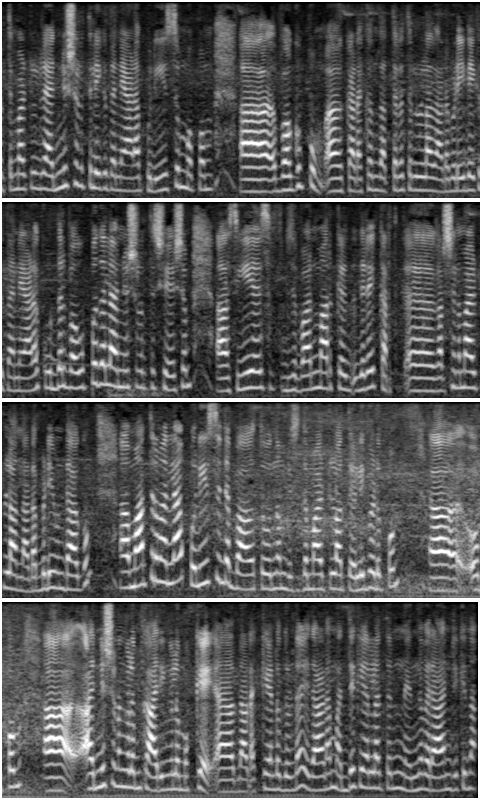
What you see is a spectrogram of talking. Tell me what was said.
കൃത്യമായിട്ടുള്ള ഒരു അന്വേഷണത്തിലേക്ക് തന്നെയാണ് പോലീസും ഒപ്പം വകുപ്പും കടക്കുന്ന അത്തരത്തിലുള്ള നടപടിയിലേക്ക് തന്നെയാണ് കൂടുതൽ വകുപ്പ് തല അന്വേഷണത്തിന് ശേഷം സി എസ് എഫ് ജവാന്മാർക്കെതിരെ കർശനമായിട്ടുള്ള നടപടി ഉണ്ടാകും. മാത്രമല്ല പോലീസിന്റെ ഭാഗത്തു നിന്നും വിശദമായിട്ടുള്ള തെളിവെടുപ്പും ഒപ്പം അന്വേഷണങ്ങളും കാര്യങ്ങളും ഒക്കെ നടക്കേണ്ടതുണ്ട്. ഇതാണ് മധ്യ കേരളത്തിൽ നിന്ന് വരാനിരിക്കുന്ന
